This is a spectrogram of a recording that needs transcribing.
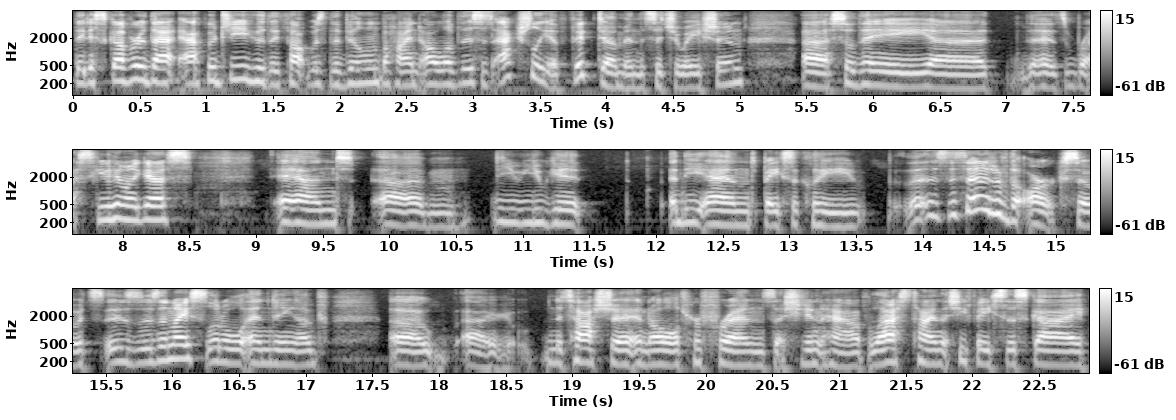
They discover that Apogee, who they thought was the villain behind all of this, is actually a victim in the situation, uh, so they uh, rescue him, I guess. And um, you you get in the end basically it's the end of the arc, so it's, it's, it's a nice little ending of uh, uh, Natasha and all of her friends that she didn't have last time that she faced this guy,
